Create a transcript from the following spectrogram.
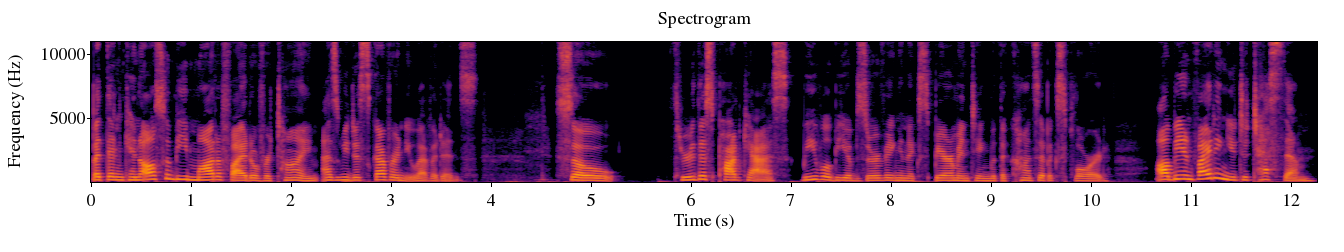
but then can also be modified over time as we discover new evidence. So, through this podcast, we will be observing and experimenting with the concept explored I'll be inviting you to test them.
